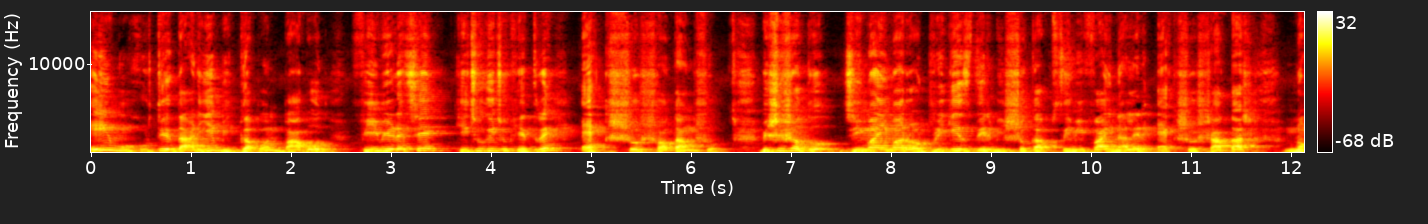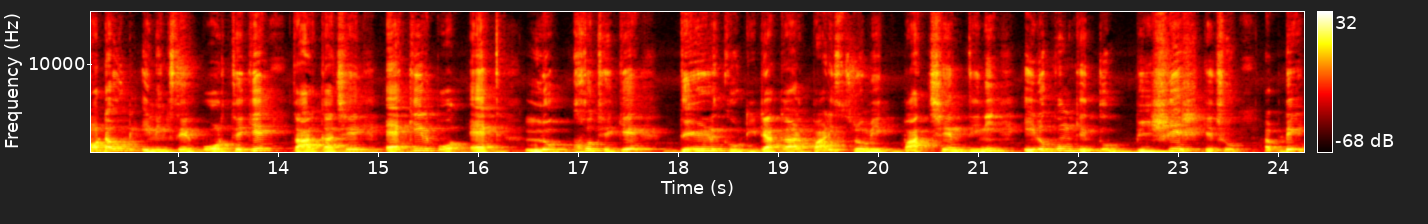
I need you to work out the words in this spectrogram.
এই মুহূর্তে দাঁড়িয়ে বিজ্ঞাপন বাবদ ফি বেড়েছে কিছু কিছু ক্ষেত্রে একশো শতাংশ। বিশেষত জিমাইমা রড্রিগেজদের বিশ্বকাপ সেমিফাইনালের একশো সাতাশ নট আউট ইনিংসের পর থেকে তার কাছে একের পর এক লক্ষ থেকে দেড় কোটি টাকার পারিশ্রমিক পাচ্ছেন তিনি। এরকম কিন্তু বিশেষ কিছু আপডেট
